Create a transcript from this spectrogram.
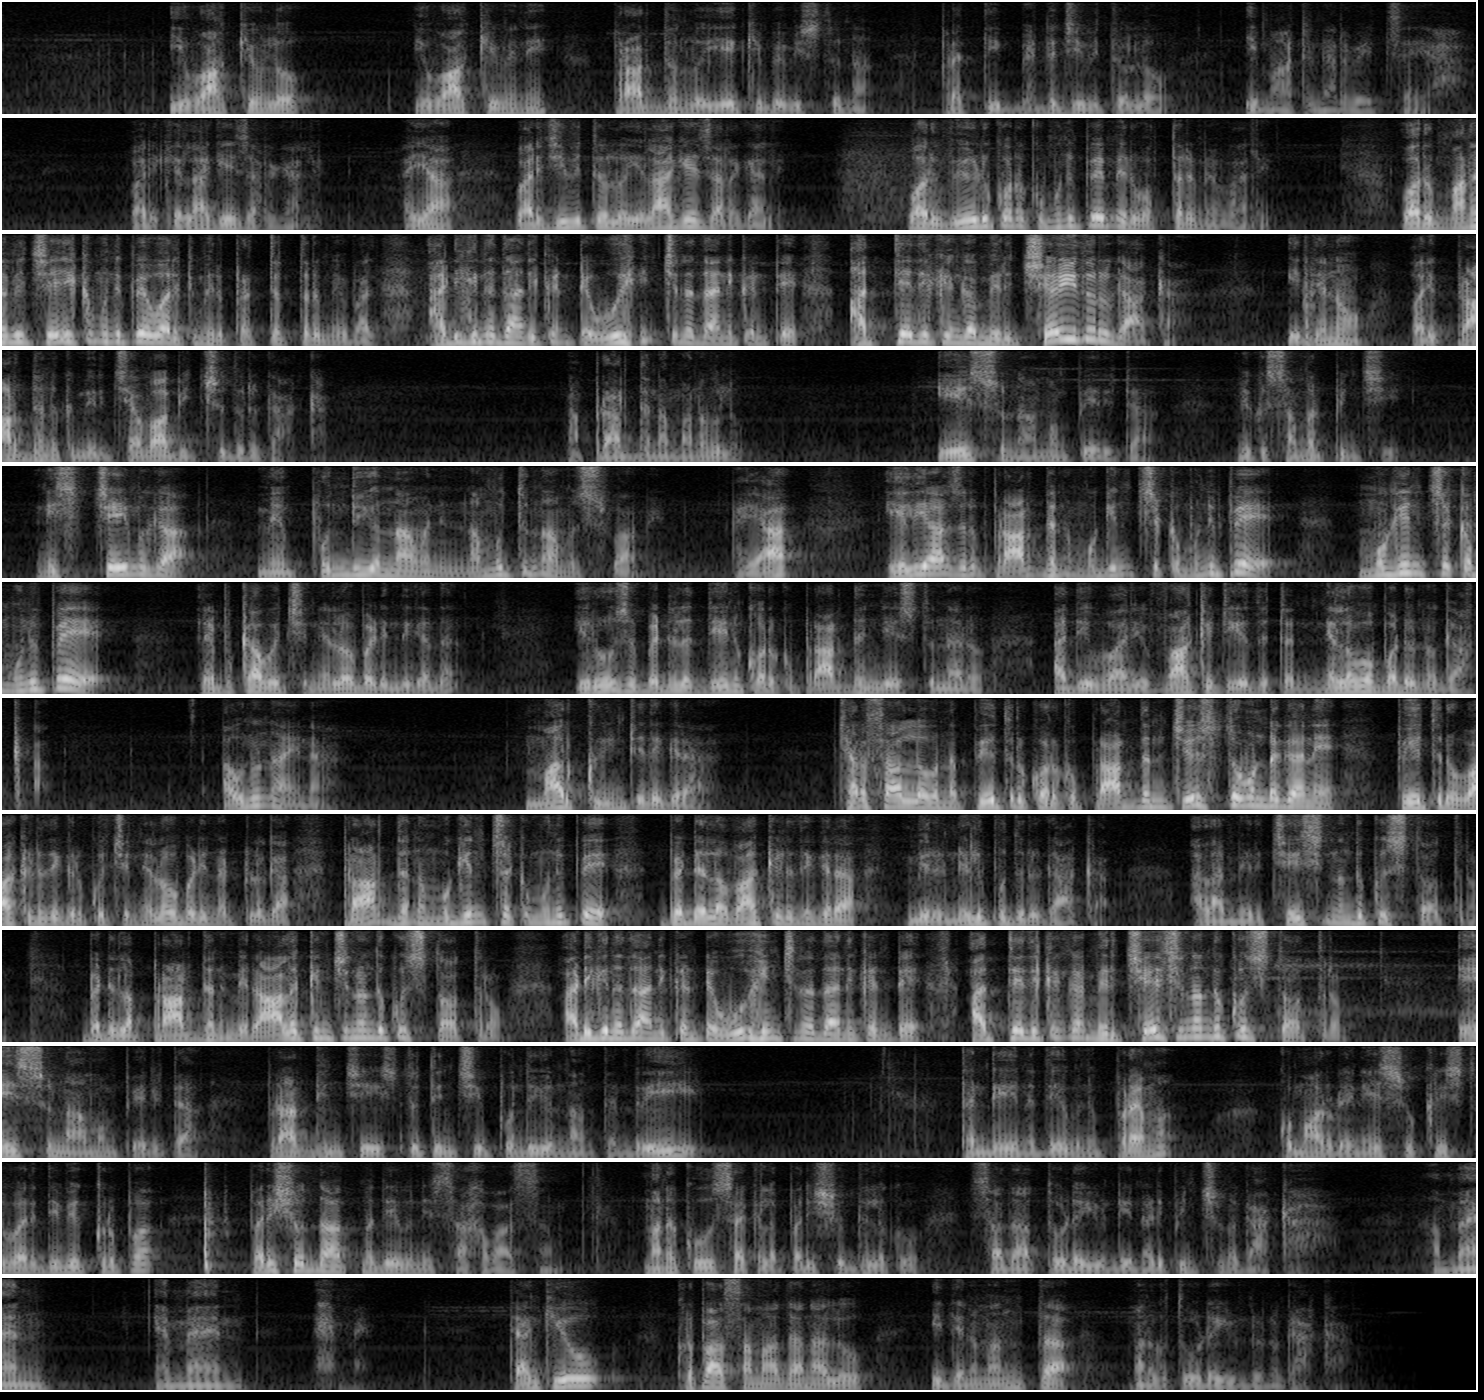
ఈ వాక్యంలో ఈ వాక్యం విని ప్రార్థనలో ఏకీభవిస్తున్న ప్రతి బిడ్డ జీవితంలో ఈ మాట నెరవేర్చాయా? వారికి ఇలాగే జరగాలి? అయ్యా వారి జీవితంలో ఇలాగే జరగాలి? వారు వేడుకొనకు మునిపే మీరు ఉత్తరం ఇవ్వాలి వారు మనవి చేయక మునిపే వారికి మీరు ప్రత్యుత్తరం ఇవ్వాలి. అడిగిన దానికంటే ఊహించిన దానికంటే అత్యధికంగా మీరు చేయుదురుగాక. ఈ దినం వారి ప్రార్థనకు మీరు జవాబిచ్చుదురుగాక. నా ప్రార్థన మనవులు ఏసు నామం పేరిట మీకు సమర్పించి నిశ్చయముగా మేము పొంది ఉన్నామని నమ్ముతున్నాము స్వామి. అయ్యా ఎలియాజురు ప్రార్థన ముగించక మునిపే ముగించక మునిపే రెబకా వచ్చి నిలవబడింది కదా? ఈరోజు బిడ్డలు దేని కొరకు ప్రార్థన చేస్తున్నారో అది వారి వాకిటి ఎదుట నిలవబడునుగాక అవును నాయన. మార్కు ఇంటి దగ్గర చెరసాల్లో ఉన్న పేతురు కొరకు ప్రార్థన చేస్తూ ఉండగానే పేతురు వాకిడి దగ్గరకు వచ్చి నిలవబడినట్లుగా ప్రార్థన ముగించక మునిపే బిడ్డల వాకిడి దగ్గర మీరు నిలుపుదురుగాక అలా మీరు చేసినందుకు స్తోత్రం. బిడ్డల ప్రార్థన మీరు ఆలకించినందుకు స్తోత్రం. అడిగిన దానికంటే ఊహించిన దానికంటే అత్యధికంగా మీరు చేసినందుకు స్తోత్రం. ఏసు నామం పేరిట ప్రార్థించి స్తుతించి పొంది ఉన్నాం తండ్రి. తండ్రి అయిన దేవుని ప్రేమ కుమారుడైన యేసుక్రీస్తు వారి దివ్యకృప పరిశుద్ధాత్మ దేవుని సహవాసం మనకు సకల పరిశుద్ధులకు సదా తోడయుండి నడిపించునుగాక. Amen amen amen thank you కృపా సమాధానాలు ఈ దినమంతా మనకు తోడయుండునుగాక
